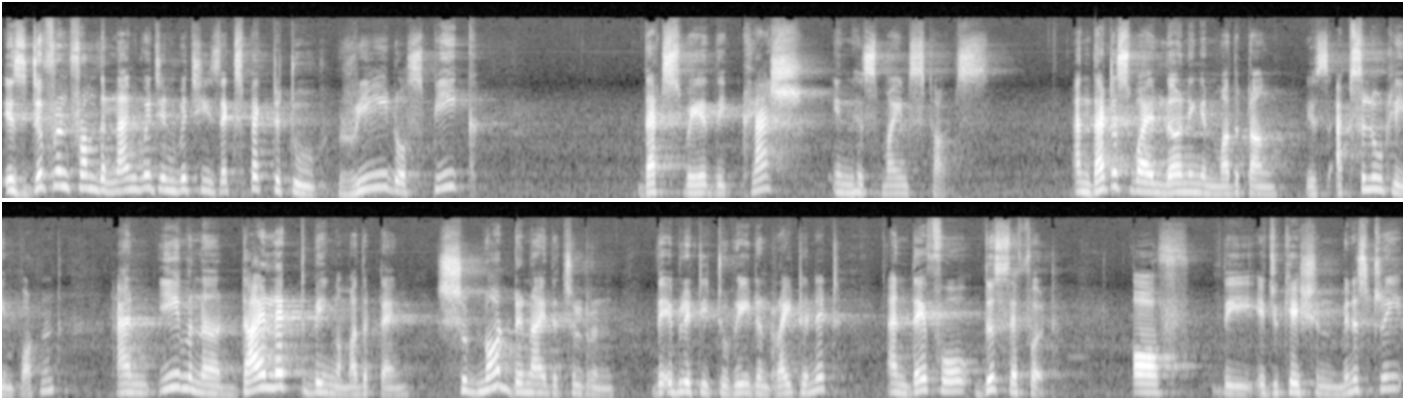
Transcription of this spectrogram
is different from the language in which he is expected to read or speak, that's where the clash in his mind starts. And that is why learning in mother tongue is absolutely important. And even a dialect being a mother tongue should not deny the children the ability to read and write in it. And therefore, this effort of the education ministry,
